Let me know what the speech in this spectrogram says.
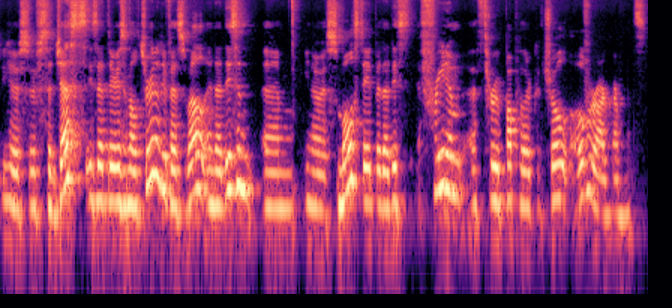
you know, sort of suggests is that there is an alternative as well, and that isn't um, you know a small state, but that is freedom uh, through popular control over our governments.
